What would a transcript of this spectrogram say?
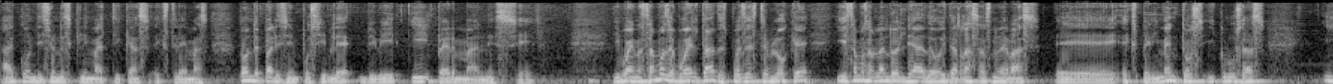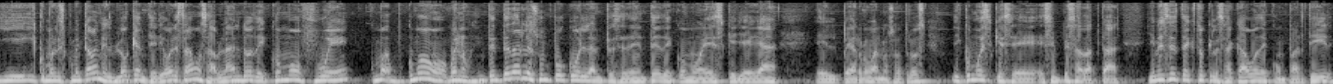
a condiciones climáticas extremas, donde parecía imposible vivir y permanecer. Y bueno, estamos de vuelta después de este bloque y estamos hablando el día de hoy de razas nuevas, eh, experimentos y cruzas. Y como les comentaba en el bloque anterior, estábamos hablando de cómo fue, cómo, bueno, intenté darles un poco el antecedente de cómo es que llega el perro a nosotros y cómo es que se, se empieza a adaptar. Y en este texto que les acabo de compartir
